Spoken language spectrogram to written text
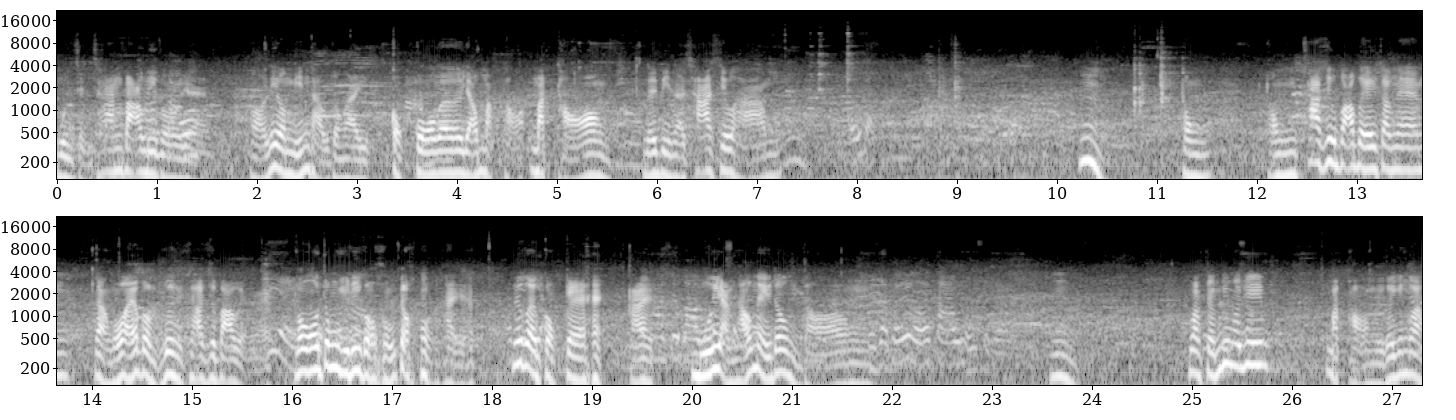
換成餐包呢個嘅。哦，呢、個面頭仲係焗過嘅，有蜜糖，蜜糖裏邊係叉燒餡。嗯，同同叉燒包比起身咧，嗱我係一個唔中意食叉燒包嘅人嘅，我我中意呢個好多，係啊，呢個係焗嘅，係每人口味都唔同。其實佢呢個一包好食啊！嗯，哇！上邊嗰啲蜜糖嚟嘅應該係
